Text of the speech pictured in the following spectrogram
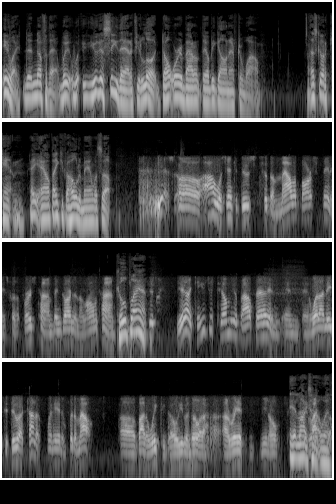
anyway, enough of that. We, we, you can see that if you look. Don't worry about them; they'll be gone after a while. Let's go to Canton. Hey, Al, thank you for holding, man. What's up? Uh, I was introduced to the Malabar spinach for the first time. Been gardening a long time. Cool plant. Just, yeah, can you just tell me about that and, and, and what I need to do? I kind of went ahead and put them out uh, about a week ago, even though I, I read, you know, it likes hot weather.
